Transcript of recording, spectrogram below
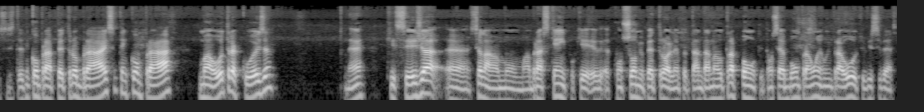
Você tem que comprar Petrobras, você tem que comprar uma outra coisa, né? Que seja, é, sei lá, uma, Braskem, porque consome o petróleo, né? Está tá na outra ponta. Então, se é bom para um, é ruim para outro e vice-versa.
